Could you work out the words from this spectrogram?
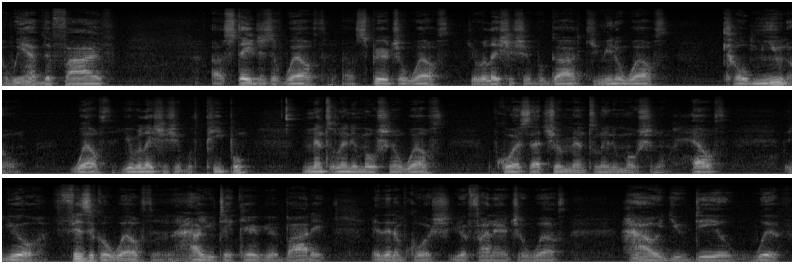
Uh, we have the five uh, stages of wealth: uh, spiritual wealth, your relationship with God; communal wealth, communal wealth, your relationship with people mental and emotional wealth. Of course, that's your mental and emotional health, your physical wealth, and how you take care of your body, and then, of course, your financial wealth, how you deal with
